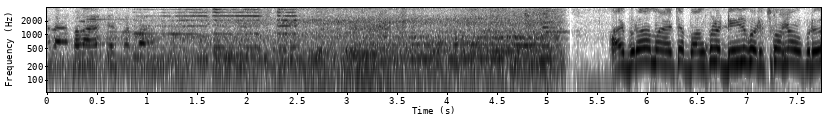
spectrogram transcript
అలా అలా అవి బ్రో మనం అయితే బంకులో డీజిల్ కొట్టించుకుంటున్నాం ఇప్పుడు.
